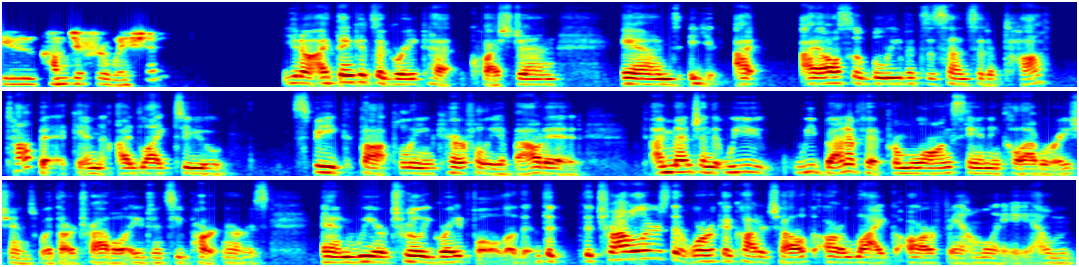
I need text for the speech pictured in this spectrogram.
to come to fruition? You know, I think it's a great question, and I I also believe it's a sensitive top, topic, and I'd like to speak thoughtfully and carefully about it. I mentioned that we we benefit from longstanding collaborations with our travel agency partners, and we are truly grateful. The, the, the travelers that work at Cottage Health are like our family. Um,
